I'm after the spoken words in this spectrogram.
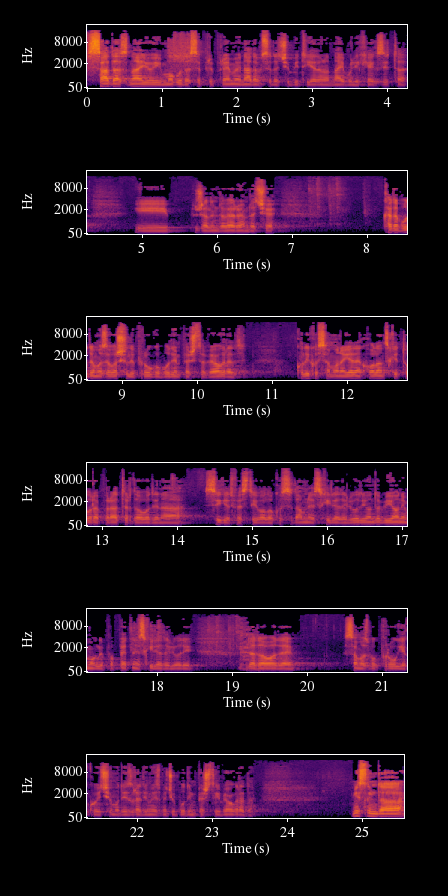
sada znaju i mogu da se pripremaju, nadam se da će biti jedan od najboljih Exita i želim da verujem da će kada budemo završili prugu Budimpešta-Beograd, koliko samo na jedan holandski tur operator dovodi na Siget festival oko 17.000 ljudi, onda bi oni mogli po 15.000 ljudi da dovode samo zbog pruge koju ćemo da izgradimo između Budimpešte i Beograda. Mislim da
